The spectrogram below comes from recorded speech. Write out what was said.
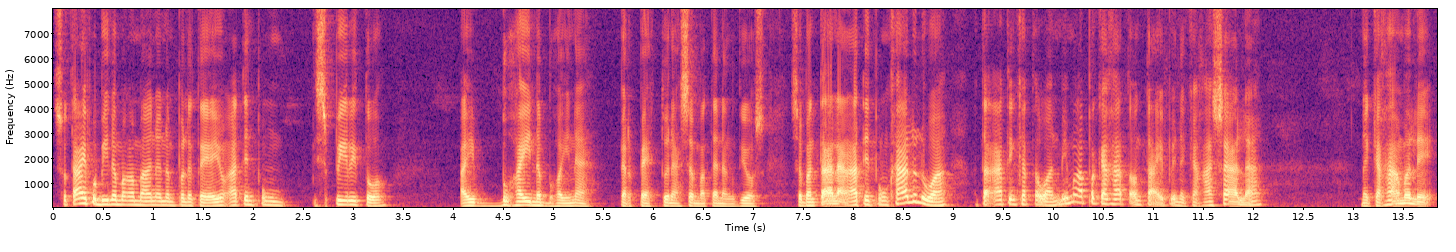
So tayo po bilang mga mana ng palataya, yung atin pong espiritu ay buhay na buhay na perpekto na sa mata ng Diyos. Samantala, ang ating pong kaluluwa at ang ating katawan, may mga pagkakataon tayo po nagkakasala, nagkakamali,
